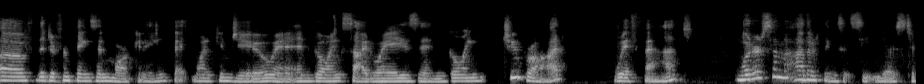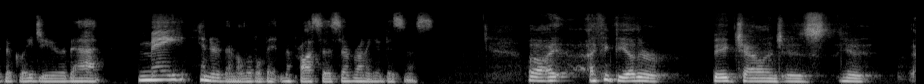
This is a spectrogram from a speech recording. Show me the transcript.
of the different things in marketing that one can do and, going sideways and going too broad with that, what are some other things that CEOs typically do that may hinder them a little bit in the process of running a business? Well, I, I think the other big challenge is, you know,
